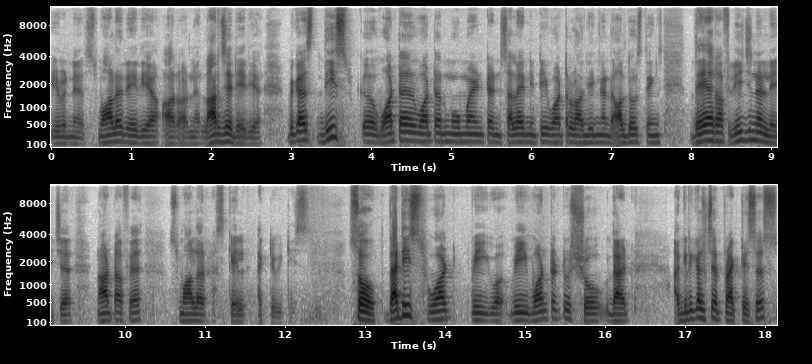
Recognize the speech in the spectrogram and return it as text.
even a smaller area or on a larger area, because these uh, water, water movement and salinity, water logging and all those things, they are of regional nature, not of a smaller scale activities. So, that is what we, we wanted to show that agriculture practices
